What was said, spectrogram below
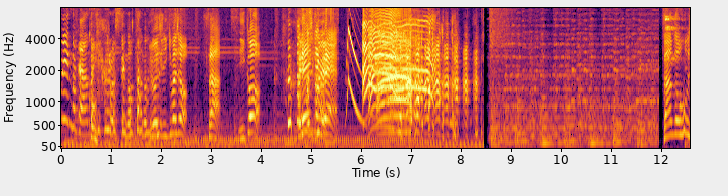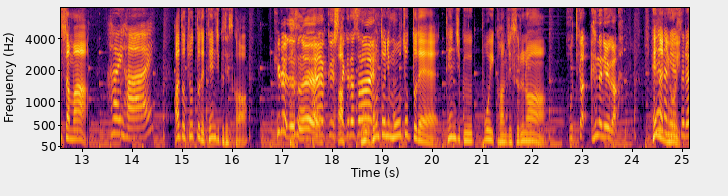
めんのかあんだけ苦労して乗ったのに。よし行きましょう。さあ行こう。天竺へ。三蔵法師様。はいはい。あとちょっとで天竺ですか？う綺麗です早ねくしてください。本当にもうちょっとで天竺っぽい感じするな。こっちから変な匂いが。変な匂い？する？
